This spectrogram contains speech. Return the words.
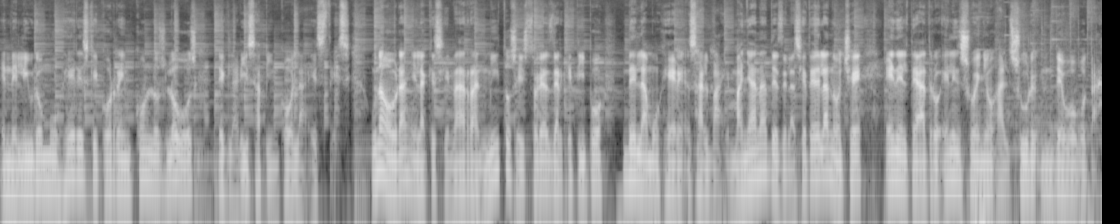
en el libro Mujeres que corren con los lobos de Clarisa Pincola Estés, una obra en la que se narran mitos e historias de arquetipo de la mujer salvaje. Mañana desde las 7 de la noche en el Teatro El Ensueño al sur de Bogotá.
